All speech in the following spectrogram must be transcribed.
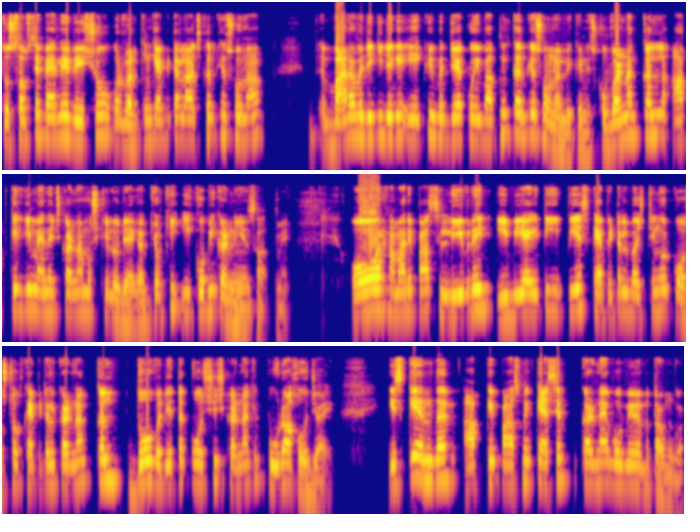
तो सबसे पहले रेशो और वर्किंग कैपिटल आज करके सोना आप। बारह बजे की जगह एक भी बज जाए, कोई बात नहीं, करके सोना, लेकिन इसको, वरना कल आपके लिए मैनेज करना मुश्किल हो जाएगा, क्योंकि इको भी करनी है साथ में। और हमारे पास leverage EBIT EPS capital budgeting और कॉस्ट ऑफ़ कैपिटल करना, कल दो बजे तक कोशिश करना कि पूरा हो जाए। इसके अंदर आपके पास में कैसे करना है वो भी मैं बताऊँगा।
